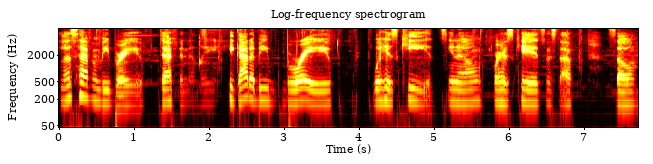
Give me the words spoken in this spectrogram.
Let's have him be brave. Definitely. He got to be brave with his kids, you know, for his kids and stuff. So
